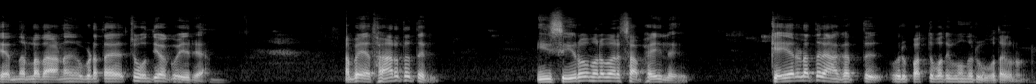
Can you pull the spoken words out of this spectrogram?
എന്നുള്ളതാണ് ഇവിടുത്തെ ചോദ്യമൊക്കെ വരിക. അപ്പോൾ യഥാർത്ഥത്തിൽ ഈ സീറോ മലബാർ സഭയിൽ കേരളത്തിനകത്ത് ഒരു പത്ത് പതിമൂന്ന് രൂപതകളുണ്ട്.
